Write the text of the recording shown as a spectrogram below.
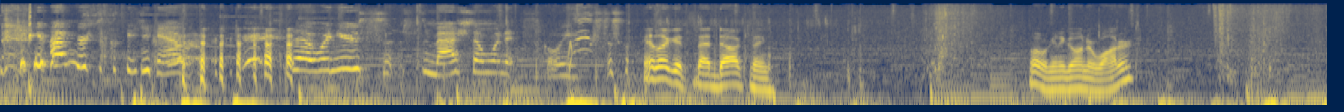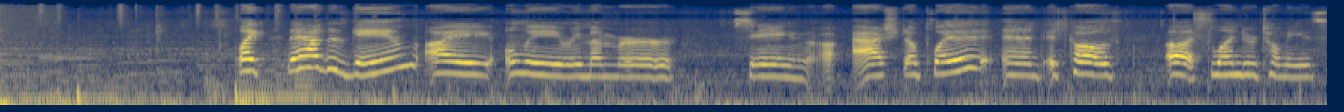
you have your squeaky hammer. that when you s- smash someone, it squeaks. Hey, look, it's that dog thing. Oh, we're gonna go underwater? like they had this game. I only remember seeing uh, Ashta play it, and it's called uh, Slender Tummies.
